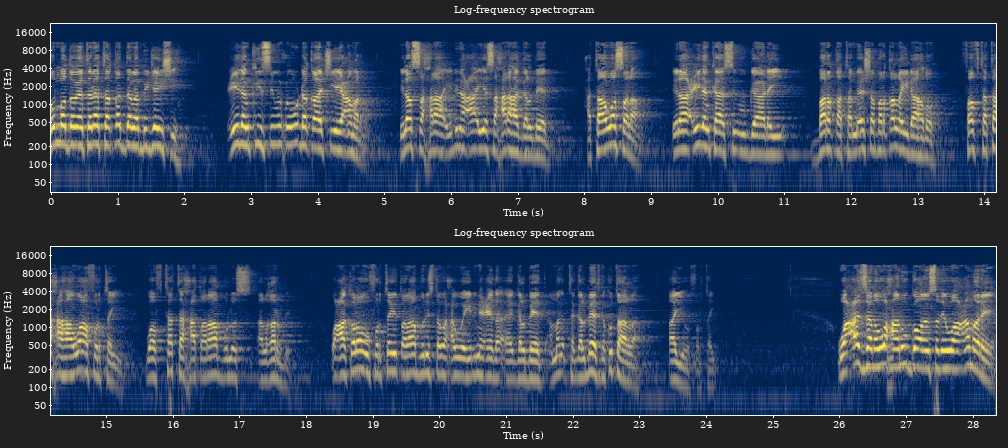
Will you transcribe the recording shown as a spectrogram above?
Uma dabeetana taqadama bijeyshih ciidankiisii wuxuu u dhaqaajiyey camar ila saxraa'i dhinaca iyo saxaraha galbeed xataa wasala ilaa ciidankaasi uu gaadhay barqata meesha barqa la yidhaahdo faftataxahaa waa furtay waftataxa taraabulus algarbi waxaa kaloo uu furtay taraabulista waxa weeye dhinaceeda galbeed ama ta galbeedka ku taalla ayuu furtay wa casama waxaan u go'aansaday waa camare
